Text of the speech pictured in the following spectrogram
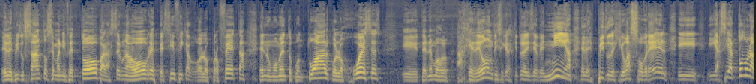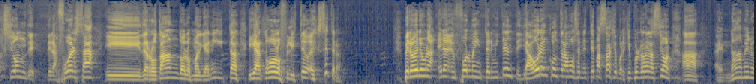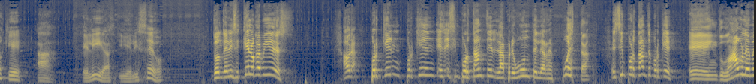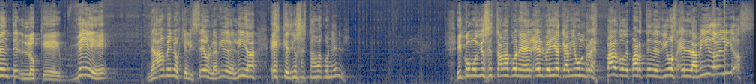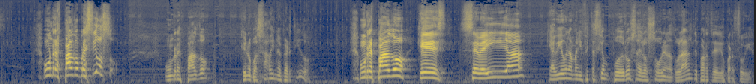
El Espíritu Santo se manifestó para hacer una obra específica con los profetas en un momento puntual, con los jueces, y tenemos a Gedeón, dice que la escritura dice, venía el Espíritu de Jehová sobre él y, hacía toda una acción de, la fuerza y derrotando a los madianitas y a todos los filisteos, etc. Pero era, una, era en forma intermitente. Y ahora encontramos en este pasaje, por ejemplo, en relación a, nada menos que a Elías y Eliseo, donde él dice, ¿qué es lo que pides? Ahora, ¿por qué, por qué es importante la pregunta y la respuesta? Es importante porque eh, indudablemente lo que ve, nada menos que Eliseo en la vida de Elías, es que Dios estaba con él. Y como Dios estaba con él, él veía que había un respaldo de parte de Dios en la vida de Elías. Un respaldo precioso. Un respaldo que no pasaba inadvertido. Un respaldo que se veía que había una manifestación poderosa de lo sobrenatural de parte de Dios para su vida.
